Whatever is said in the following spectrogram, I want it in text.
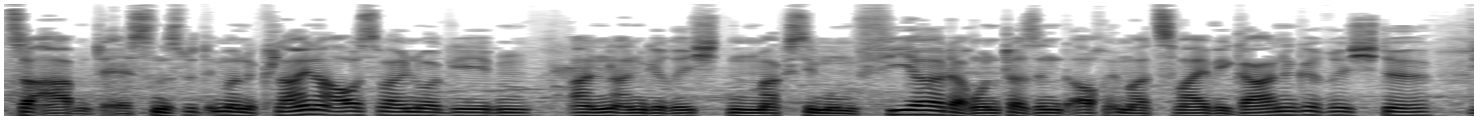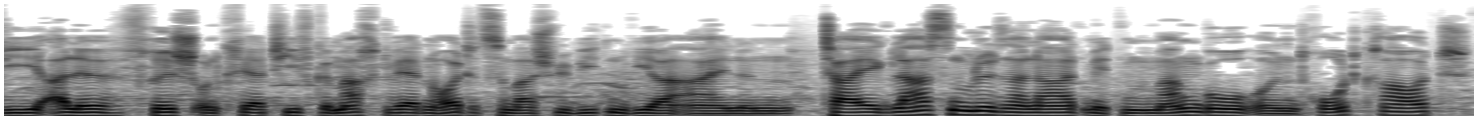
zu Abend essen. Es wird immer eine kleine Auswahl nur geben an, an Gerichten, Maximum vier. Darunter sind auch immer zwei vegane Gerichte, die alle frisch und kreativ gemacht werden. Heute zum Beispiel bieten wir einen Thai-Glasnudelsalat mit Mango und Rotkraut.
